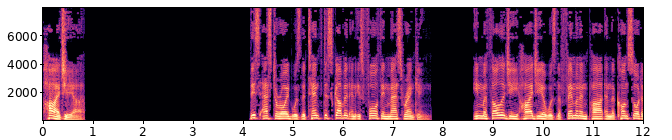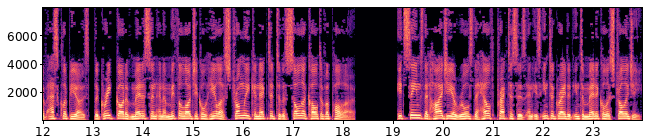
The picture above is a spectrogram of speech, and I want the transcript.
Hygiea This asteroid was the tenth discovered and is fourth in mass ranking. In mythology Hygiea was the feminine part and the consort of Asclepios, the Greek god of medicine and a mythological healer strongly connected to the solar cult of Apollo. It seems that Hygiea rules the health practices and is integrated into medical astrology,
